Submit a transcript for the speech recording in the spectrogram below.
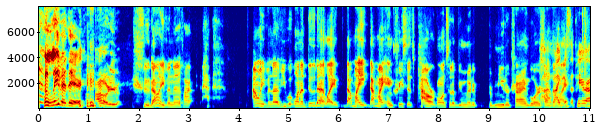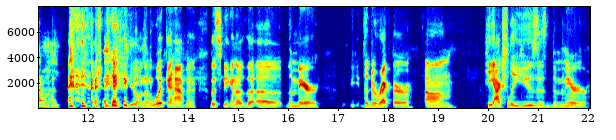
leave it there. I don't even shoot. I don't even know if I. I don't even know if you would want to do that. Like that might that might increase its power going to the Bermuda Bermuda Triangle or something. I might like. disappear. I don't know. you don't know what can happen. But speaking of the uh the mayor, the director, um, he actually uses the mirror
